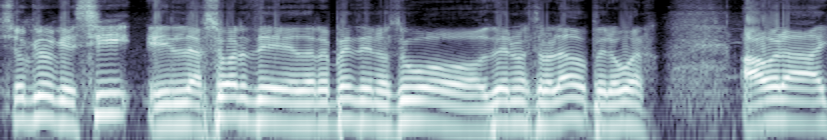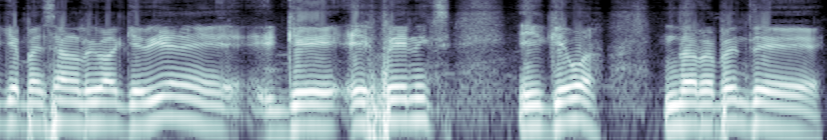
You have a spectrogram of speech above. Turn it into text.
Yo creo que sí, y la suerte de repente nos tuvo de nuestro lado, pero bueno, ahora hay que pensar en el rival que viene, que es Fénix, y que bueno, de repente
